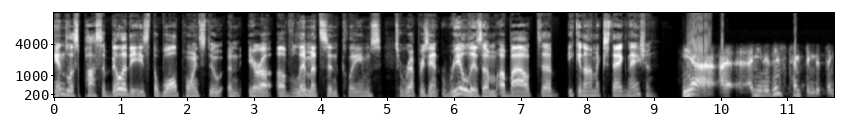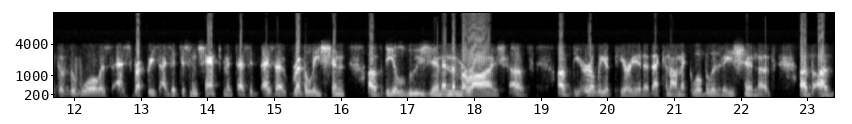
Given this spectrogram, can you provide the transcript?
endless possibilities. The wall points to an era of limits and claims to represent realism about uh, economic stagnation. Yeah, I, I mean, it is tempting to think of the wall as as, as a disenchantment, as a, as a revelation of the illusion and the mirage of of the earlier period of economic globalization, of of of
